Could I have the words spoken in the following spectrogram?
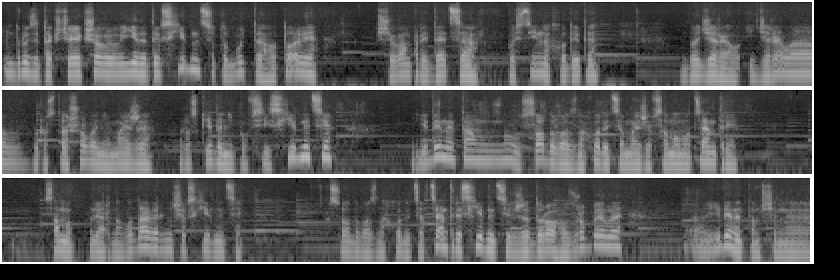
Друзі, так що якщо ви їдете в східницю, то будьте готові, що вам прийдеться постійно ходити до джерел. І джерела розташовані майже розкидані по всій східниці. Єдине там, ну, содова знаходиться майже в самому центрі. Саме популярна вода, верніше, в східниці. Содова знаходиться в центрі східниці, вже дорогу зробили. Е, Єдине, там ще не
